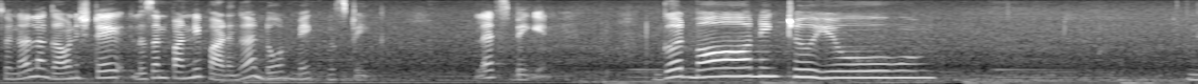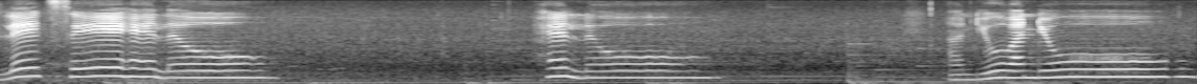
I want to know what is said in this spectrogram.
ஸோ நல்லா கவனிச்சுட்டே லிசன் பண்ணி பாடுங்க டோன்ட் மேக் மிஸ்டேக் Let's begin. Good morning to you. Let's say hello. Hello. And you and you.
